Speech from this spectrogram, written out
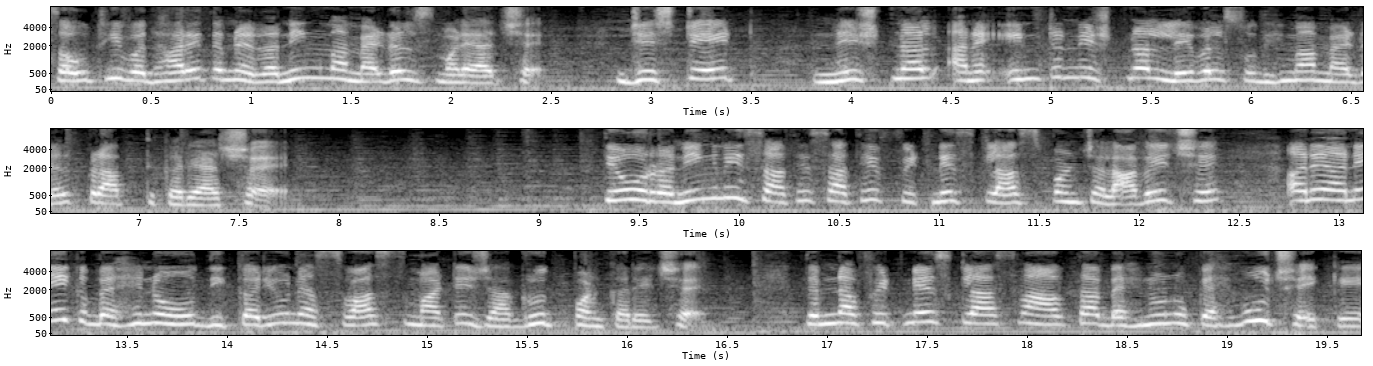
સૌથી વધારે તેમને રનિંગમાં મેડલ્સ મળ્યા છે, જે સ્ટેટ નેશનલ અને ઇન્ટરનેશનલ લેવલ સુધીમાં મેડલ પ્રાપ્ત કર્યા છે. તેઓ રનિંગની સાથે સાથે ફિટનેસ ક્લાસ પણ ચલાવે છે અને અનેક બહેનો દીકરીઓના સ્વાસ્થ્ય માટે જાગૃત પણ કરે છે તેમના ફિટનેસ ક્લાસમાં આવતા બહેનોનું કહેવું છે કે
